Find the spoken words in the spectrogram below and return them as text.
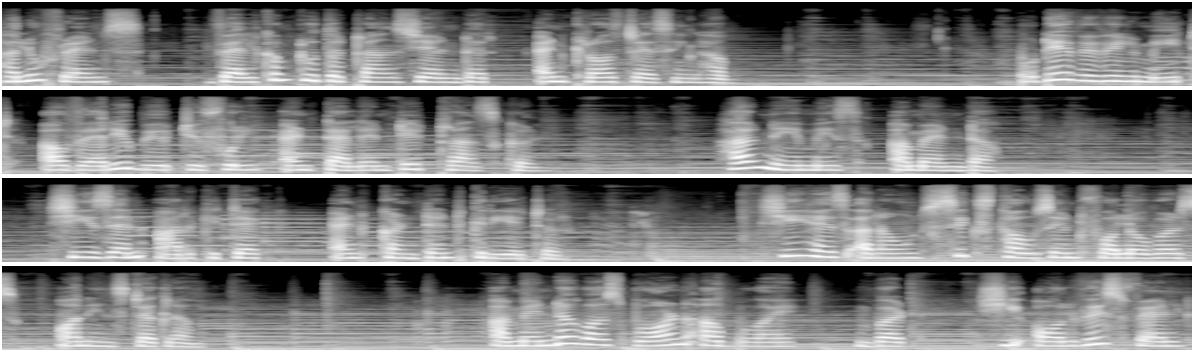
Hello friends, welcome to the Transgender and Cross-Dressing Hub. Today we will meet a very beautiful and talented trans girl. Her name is Amanda. She is an architect and content creator. She has around 6000 followers on Instagram. Amanda was born a boy, but she always felt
